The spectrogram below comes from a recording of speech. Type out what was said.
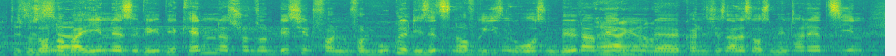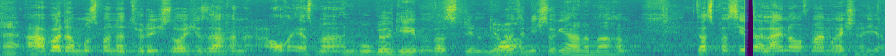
Das, das Besondere bei Ihnen ist, wir, wir, kennen das schon so ein bisschen von, von Google, die sitzen auf riesengroßen Bildermengen, ja, genau. können sich das alles aus dem Internet ziehen, ja. aber da muss man natürlich solche Sachen auch erstmal an Google geben, was die genau. Leute nicht so gerne machen. Das passiert alleine auf meinem Rechner hier.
